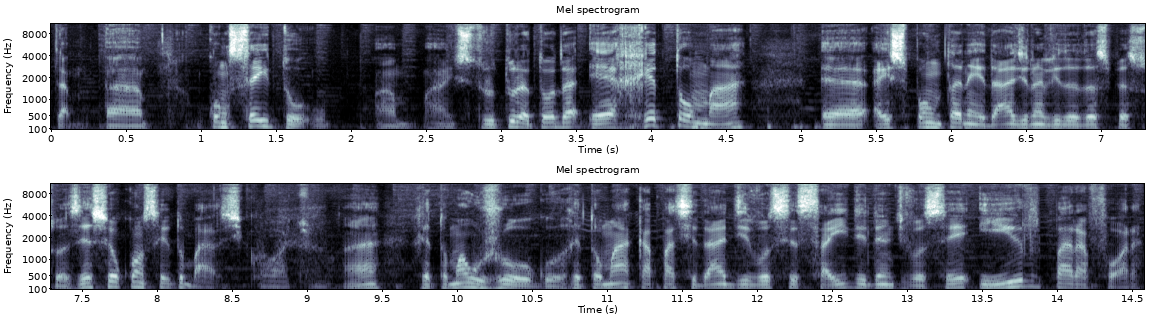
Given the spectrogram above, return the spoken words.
Tá, ah, o conceito, a, a estrutura toda é retomar eh, a espontaneidade na vida das pessoas. Esse é o conceito básico. Ótimo. né? retomar o jogo, retomar a capacidade de você sair de dentro de você e ir para fora,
